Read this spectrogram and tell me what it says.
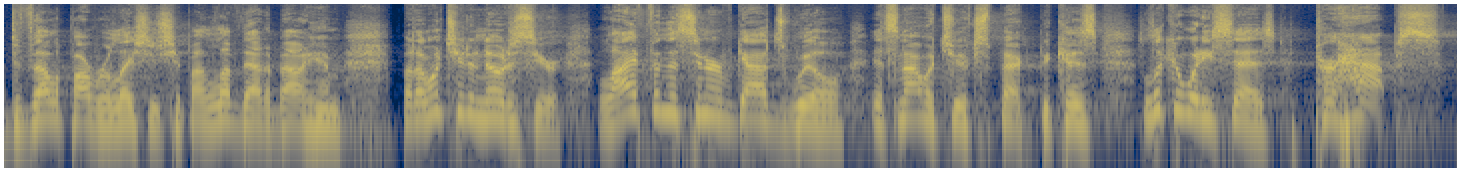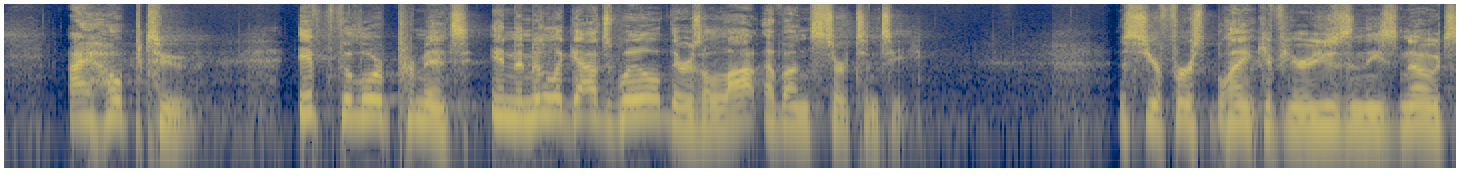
develop our relationship. I love that about him. But I want you to notice here, life in the center of God's will. It's not what you expect because look at what he says. Perhaps, I hope to, if the Lord permits. In the middle of God's will, there's a lot of uncertainty. This is your first blank if you're using these notes.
